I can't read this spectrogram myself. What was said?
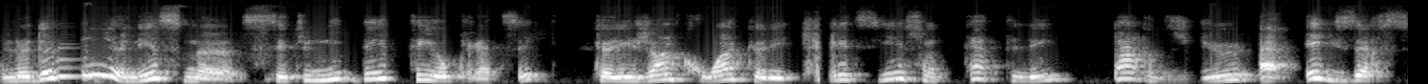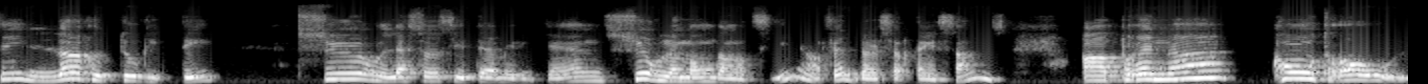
Le dominionnisme, c'est une idée théocratique que les gens croient que les chrétiens sont appelés par Dieu à exercer leur autorité sur la société américaine, sur le monde entier, en fait, d'un certain sens, en prenant contrôle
